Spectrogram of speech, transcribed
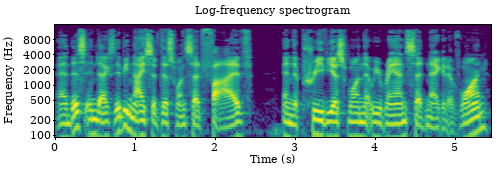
And this index, it'd be nice if this one said 5 and the previous one that we ran said negative 1.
